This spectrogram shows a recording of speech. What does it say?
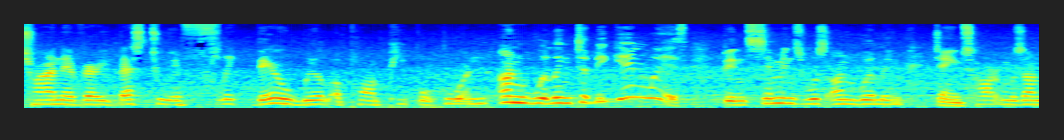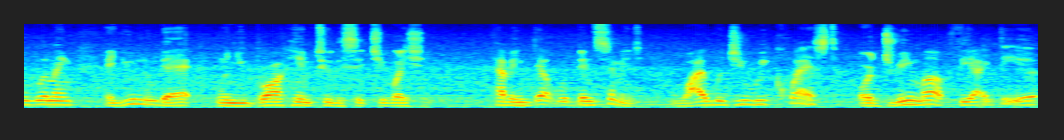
trying their very best to inflict their will upon people who are unwilling to begin with. Ben Simmons was unwilling, James Harden was unwilling, and you knew that when you brought him to the situation. Having dealt with Ben Simmons, why would you request or dream up the idea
